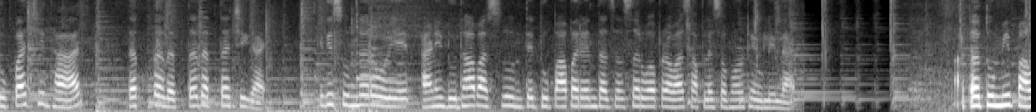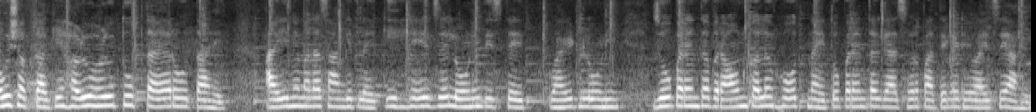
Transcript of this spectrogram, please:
तुपाची धार दत्त दत्त दत्ताची गाय. किती सुंदर ओळी आहेत आणि दुधापासून ते तुपापर्यंतचा सर्व प्रवास आपल्यासमोर ठेवलेला आहे. आता तुम्ही पाहू शकता की हळूहळू तूप तयार होत आहे. आईने मला सांगितलं आहे की हे जे लोणी दिसते व्हाईट लोणी जोपर्यंत ब्राऊन कलर होत नाही तोपर्यंत गॅसवर पातेले ठेवायचे आहे.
